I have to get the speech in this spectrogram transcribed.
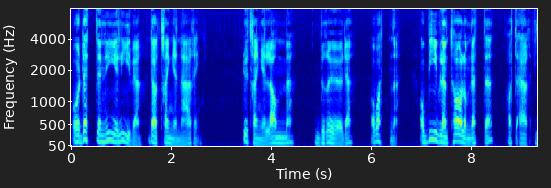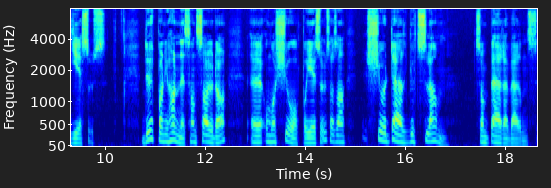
og dette nye livet, det trenger næring. Du trenger lammet, brødet og vatnet. Og Bibelen taler om dette, at det er Jesus. Døperen Johannes han sa jo da eh, om å sjå på Jesus. Sa sjå der Guds lam, som bærer verdens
